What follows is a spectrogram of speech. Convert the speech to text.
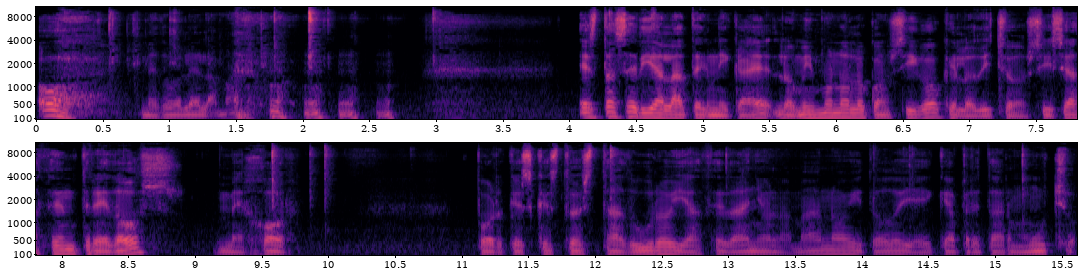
¡Oh! Me duele la mano. Esta sería la técnica, ¿eh? Lo mismo no lo consigo que lo dicho. Si se hace entre dos, mejor porque es que esto está duro y hace daño en la mano y todo y hay que apretar mucho.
